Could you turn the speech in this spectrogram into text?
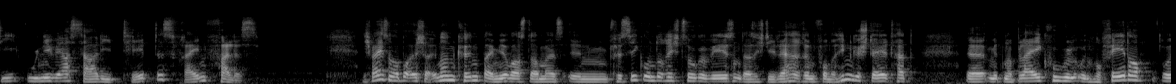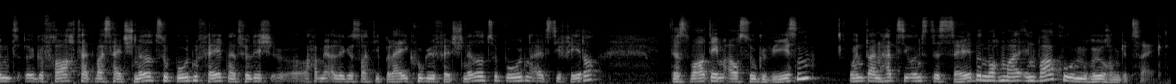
die Universalität des freien Falles. Ich weiß nicht, ob ihr euch erinnern könnt, bei mir war es damals im Physikunterricht so gewesen, dass sich die Lehrerin vorne hingestellt hat äh, mit einer Bleikugel und einer Feder und äh, gefragt hat, was halt schneller zu Boden fällt. Natürlich äh, haben wir alle gesagt, die Bleikugel fällt schneller zu Boden als die Feder. Das war dem auch so gewesen und dann hat sie uns dasselbe nochmal in Vakuumröhren gezeigt.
